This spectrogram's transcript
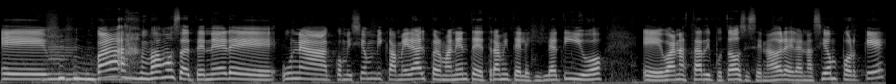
eh, va, vamos a tener eh, una comisión bicameral permanente de trámite legislativo. Eh, van a estar diputados y senadores de la Nación. ¿Por qué?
